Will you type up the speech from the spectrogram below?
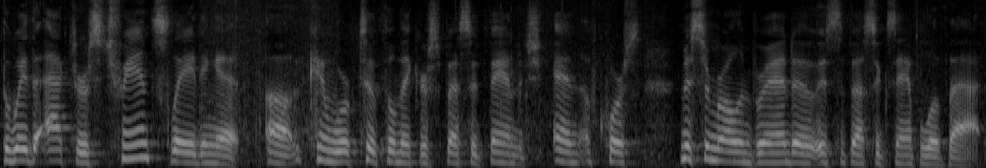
the way the actor is translating it uh, can work to a filmmaker's best advantage. And of course, Mr. Marlon Brando is the best example of that.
